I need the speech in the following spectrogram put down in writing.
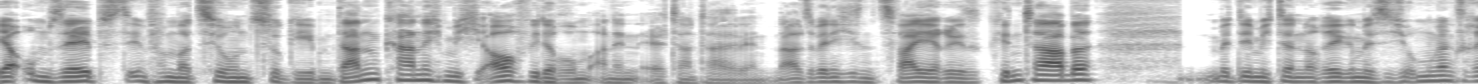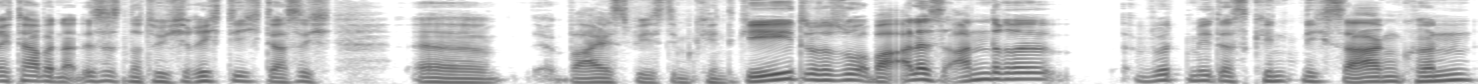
ja, um selbst Informationen zu geben. Dann kann ich mich auch wiederum an den Elternteil wenden. Also wenn ich ein zweijähriges Kind habe, mit dem ich dann regelmäßig Umgangsrecht habe, dann ist es natürlich richtig, dass ich äh, weiß, wie es dem Kind geht oder so. Aber alles andere wird mir das Kind nicht sagen können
